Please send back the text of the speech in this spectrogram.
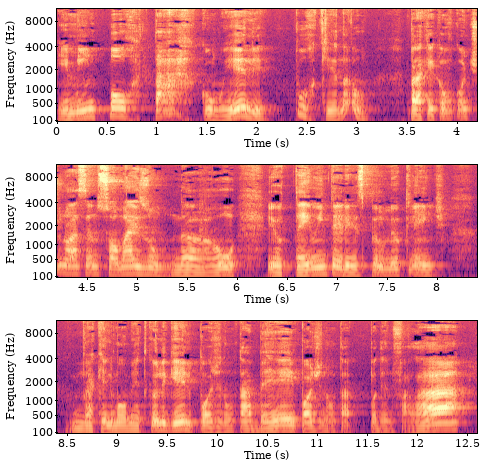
e me importar com ele, por que não? Para que, que eu vou continuar sendo só mais um? Não, eu tenho interesse pelo meu cliente. Naquele momento que eu liguei, ele pode não estar tá bem, pode não estar tá podendo falar,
